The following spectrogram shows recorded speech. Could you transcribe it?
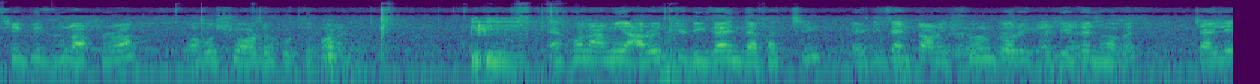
থ্রি পিসগুলো আপনারা অবশ্যই অর্ডার করতে পারেন। এখন আমি আরও একটি ডিজাইন দেখাচ্ছি। এই ডিজাইনটা অনেক সুন্দর একটি ডিজাইন হবে। চাইলে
